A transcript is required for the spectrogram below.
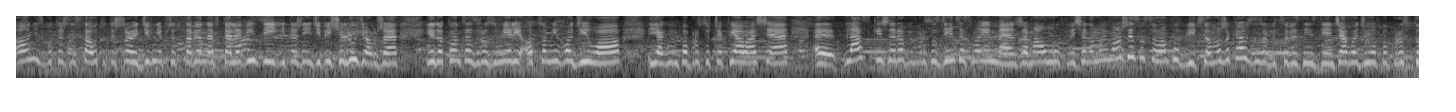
o nic, bo też zostało to też trochę dziwnie przedstawione w telewizji i też nie dziwię się ludziom, że nie do końca zrozumieli, o co mi chodziło jakbym po prostu czepiała się e, laski, że robię po prostu zdjęcia z moim mężem, a umówmy się, no mój mąż jest osobą publiczną, może każdy zrobić sobie z nim zdjęcia, chodziło po prostu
